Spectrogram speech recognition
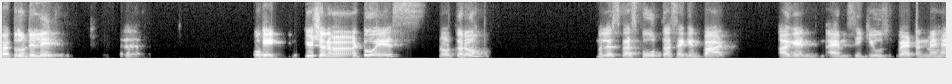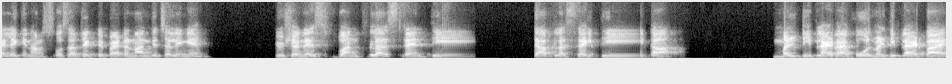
कर दो delete okay question number two is note करो। मतलब इसका फोर्थ का second part again MCQs pattern में है, लेकिन हम इसको सब्जेक्टिव पैटर्न मान के चलेंगे। Question is one plus tan theta plus sec theta multiplied by whole multiplied by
